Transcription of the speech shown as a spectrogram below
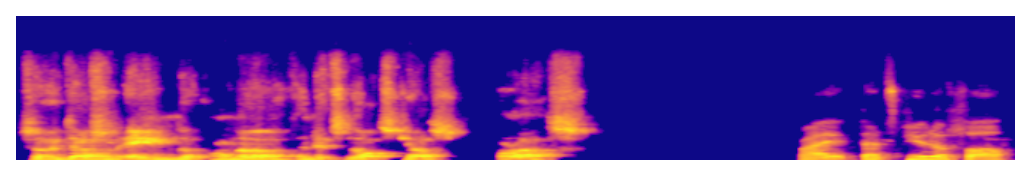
So it doesn't end on Earth, and it's not just for us. Right, that's beautiful.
